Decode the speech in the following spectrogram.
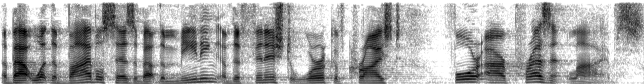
about what the Bible says about the meaning of the finished work of Christ for our present lives.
